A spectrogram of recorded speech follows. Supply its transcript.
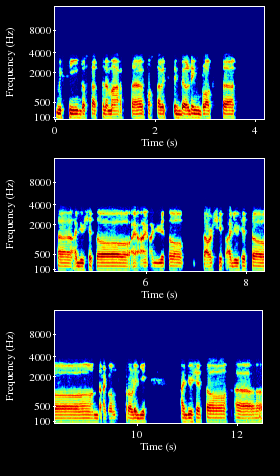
misí dostat se na Mars, eh, postavit ty building blocks, eh, ať už je to, ať už je to Starship, ať už je to Dragon pro lidi, ať už je to uh,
